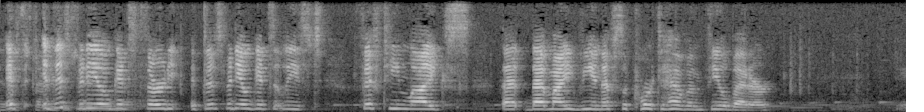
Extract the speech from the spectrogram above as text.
If if this video gets 30, if this video gets at least 15 likes, that that might be enough support to have him feel better. Yeah.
